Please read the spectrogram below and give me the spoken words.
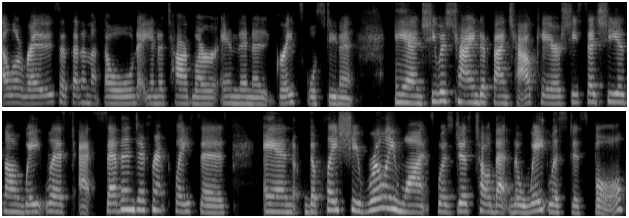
Ella Rose, a seven month old, and a toddler, and then a grade school student. And she was trying to find childcare. She said she is on wait list at seven different places and the place she really wants was just told that the wait list is full.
